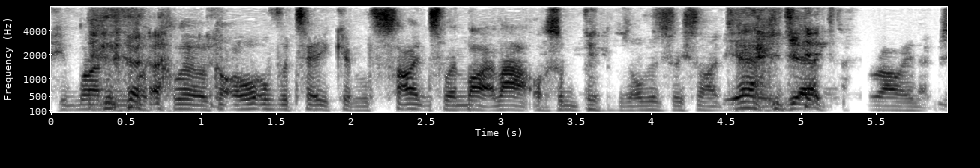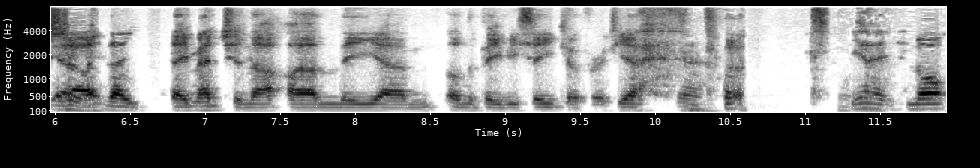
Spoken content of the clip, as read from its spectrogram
he- when Leclerc got overtaken, Sainz went like that or something. It was obviously Sainz. Yeah, he did. Ferrari next Yeah, year. they they mentioned that on the um, on the BBC coverage. Yeah, Yeah. yeah, it's not.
